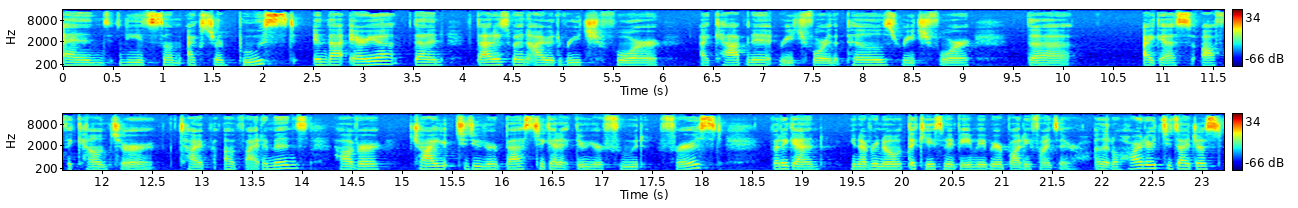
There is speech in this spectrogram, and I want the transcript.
and needs some extra boost in that area, then that is when I would reach for a cabinet, reach for the pills, reach for the, I guess, off the counter type of vitamins. However, try to do your best to get it through your food first. But again, you never know what the case may be. Maybe your body finds it a little harder to digest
